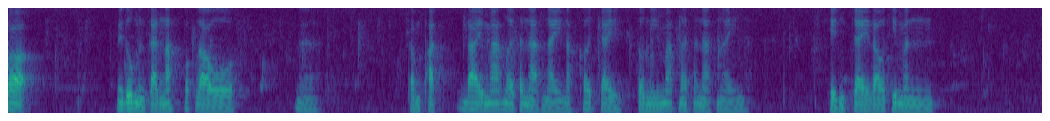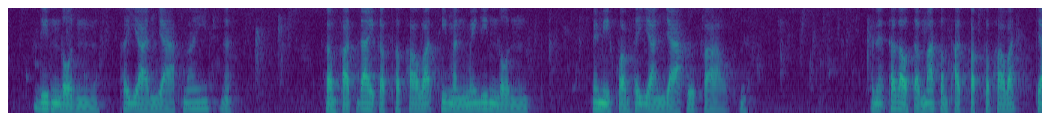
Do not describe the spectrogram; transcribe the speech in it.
ก็ไม่รู้เหมือนกันนะพวกเรานะสัมผัสได้มากน้อยขนาดไหนนะเข้าใจตรงนี้มากน้อยขนาดไหนนะ เห็นใจเราที่มัน ดิ้นรนทยานอยากไหมนะสัมผัสได้กับสภาวะที่มันไม่ดิ้นรนไม่มีความทยานอยากหรือเปล่านะอันนี้ถ้าเราสามารถสัมผัสกับสภาวะใจ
